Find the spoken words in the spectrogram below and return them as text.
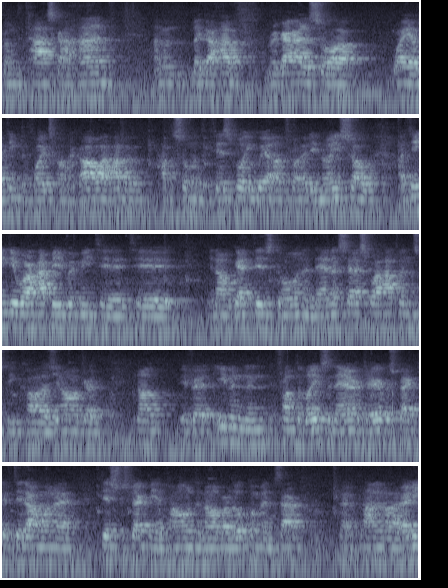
from the task at hand. And like I have, regardless of way I think the fight's going to go, I have a, have someone to fist fight with on Friday night. So I think they were happy with me to to you know get this done and then assess what happens because you know if you're if it, even in, from the likes of their, their perspective, they don't want to disrespect my opponent and overlook him and start planning already.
